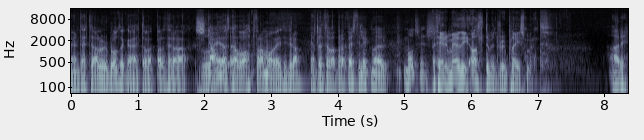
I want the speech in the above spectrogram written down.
en þetta er alveg blótaka Þetta var bara þeirra skæðast af vott fram á við því fyrra. Já, þetta var bara besti leikmaður mótsins. Þeir eru með því ultimate replacement. Ari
